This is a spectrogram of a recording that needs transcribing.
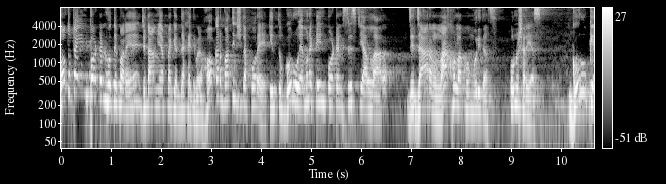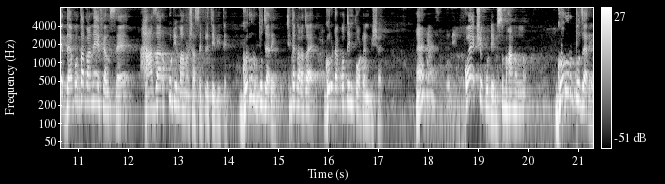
কতটা ইম্পর্টেন্ট হতে পারে যেটা আমি আপনাকে দেখাইতে পারি? হক আর বাতিল সেটা পরে, কিন্তু গরু এমন একটা ইম্পর্টেন্ট সৃষ্টি আল্লাহর যে যার লাখো লাখো মরিদ আছে, অনুসারী আছে। গরুকে দেবতা বানিয়ে ফেলছে হাজার কোটি মানুষ আছে পৃথিবীতে। গরুর পূজারি, চিন্তা করা যায়? গরুটা কত ইম্পর্টেন্ট বিষয়? হ্যাঁ? কয়েকশো কোটি সুবাহান আল্লাহ গরুর পূজারি,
